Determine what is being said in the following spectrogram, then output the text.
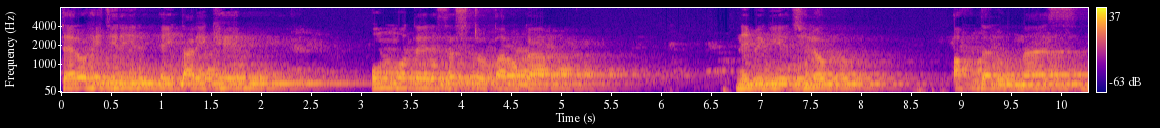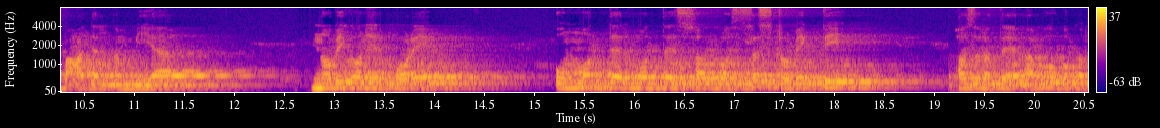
তেরো হিজড়ির এই তারিখে উম্মতের শ্রেষ্ঠ তারকা নেবে গিয়েছিল আফদালুন্নাস বাদাল আম্বিয়া। নবীগণের পরে উম্মতদের মধ্যে সর্বশ্রেষ্ঠ ব্যক্তি হজরতে আবু বকর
